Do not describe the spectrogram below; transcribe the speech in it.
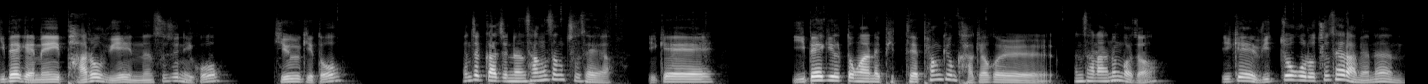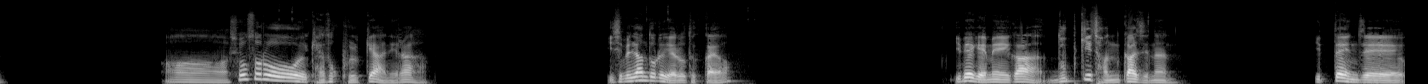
200MA 바로 위에 있는 수준이고, 기울기도 현재까지는 상승 추세예요. 이게 200일 동안의 비트의 평균 가격을 환산하는 거죠. 이게 위쪽으로 추세라면은 어, 숏으로 계속 볼 게 아니라 21년도를 예로 들까요? 200MA가 눕기 전까지는 이때 이제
